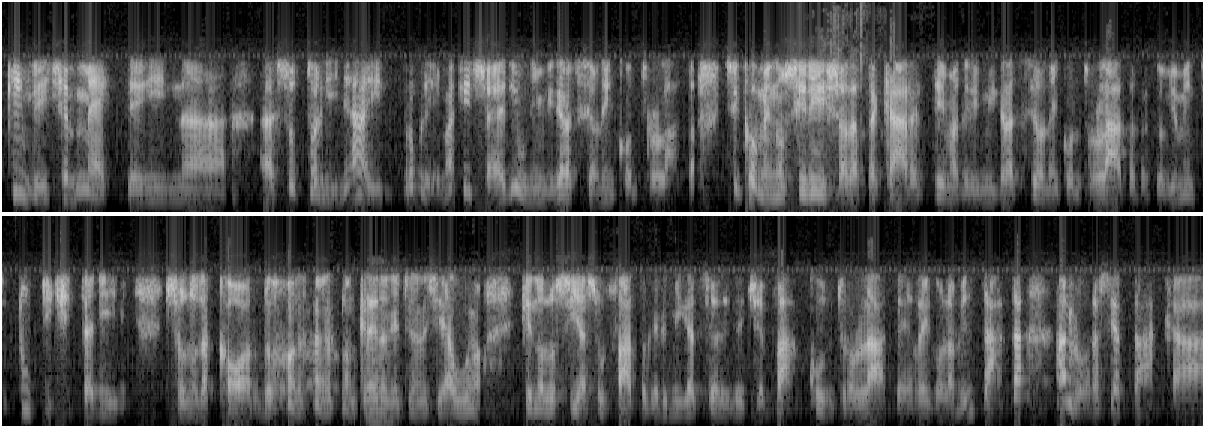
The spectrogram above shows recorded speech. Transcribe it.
che invece mette in uh, sottolinea il problema che c'è di un'immigrazione incontrollata. Siccome non si riesce ad attaccare il tema dell'immigrazione incontrollata, perché ovviamente tutti i cittadini sono d'accordo, non credo che ce ne sia uno che non lo sia sul fatto che l'immigrazione invece va controllata e regolamentata, allora si attacca.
